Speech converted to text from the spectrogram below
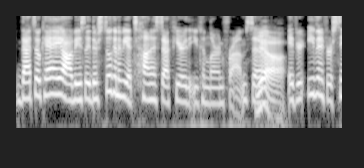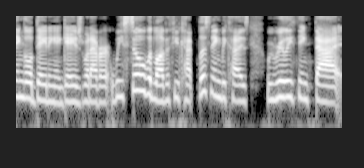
that's okay. Obviously, there's still going to be a ton of stuff here that you can learn from. So, yeah. if you're even if you're single, dating, engaged, whatever, we still would love if you kept listening because we really think that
